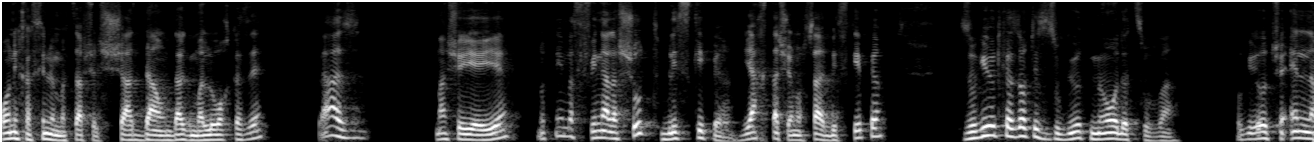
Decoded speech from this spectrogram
או נכנסים למצב של shut down, דג מלוח כזה, ואז מה שיהיה יהיה, נותנים לספינה לשוט בלי סקיפר, יאכטה שנוסעת בלי סקיפר. זוגיות כזאת היא זוגיות מאוד עצובה, זוגיות שאין לה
